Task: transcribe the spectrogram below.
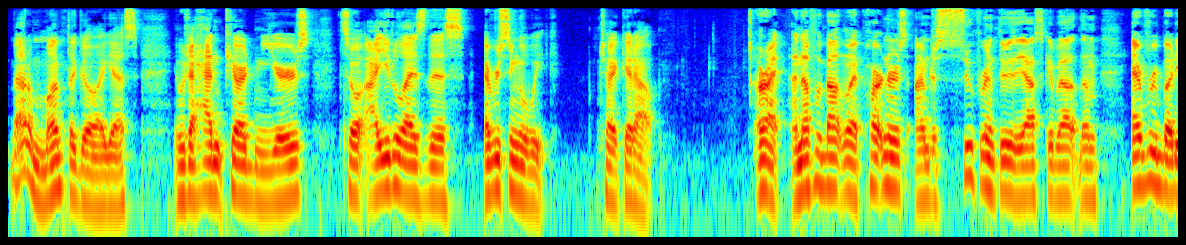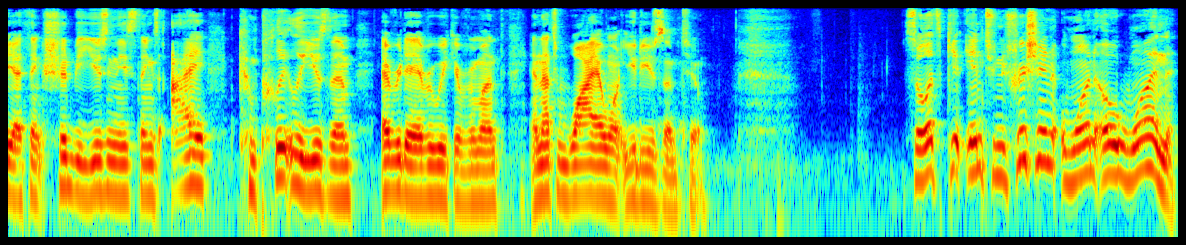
about a month ago, I guess, which I hadn't PR'd in years. So I utilize this every single week. Check it out. All right, enough about my partners. I'm just super enthusiastic about them. Everybody, I think, should be using these things. I completely use them every day, every week, every month, and that's why I want you to use them too. So let's get into Nutrition 101.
